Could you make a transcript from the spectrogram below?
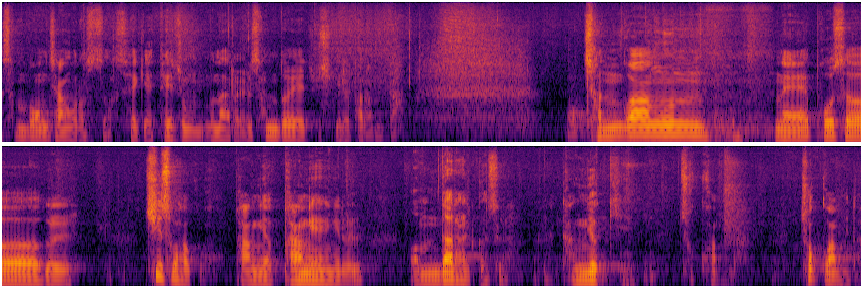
선봉장으로서 세계 대중 문화를 선도해 주시기를 바랍니다. 전광훈 의 보석을 취소하고 방역 방해 행위를 엄단할 것을 강력히 촉구합니다. 촉구합니다.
